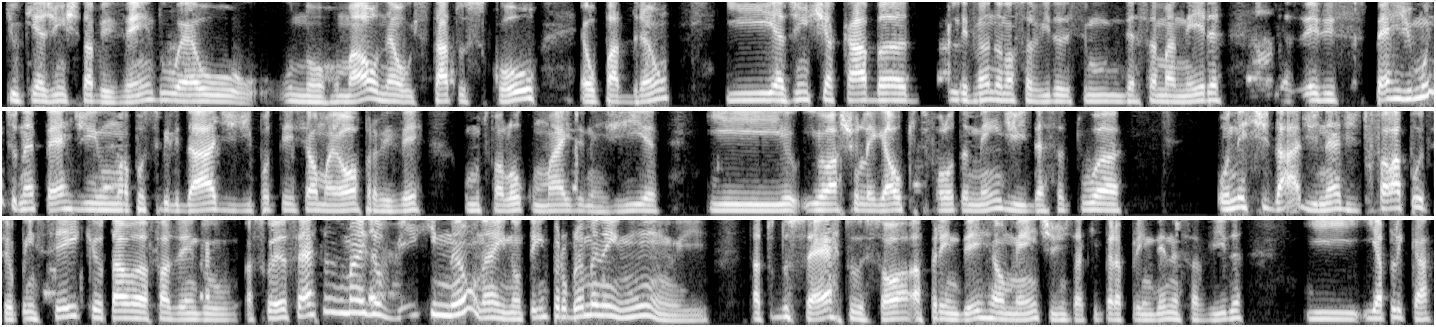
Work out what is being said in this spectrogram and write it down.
que o que a gente está vivendo é o, o, normal, né, o status quo, é o padrão, e a gente acaba levando a nossa vida desse, dessa maneira, e às vezes perde muito, né, perde uma possibilidade de potencial maior para viver, como tu falou, com mais energia, e eu, eu acho legal o que tu falou também, de, dessa tua honestidade, né? De tu falar, putz, eu pensei que eu tava fazendo as coisas certas, mas eu vi que não, né? E não tem problema nenhum. E tá tudo certo, é só aprender realmente. A gente tá aqui para aprender nessa vida e, e, aplicar.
